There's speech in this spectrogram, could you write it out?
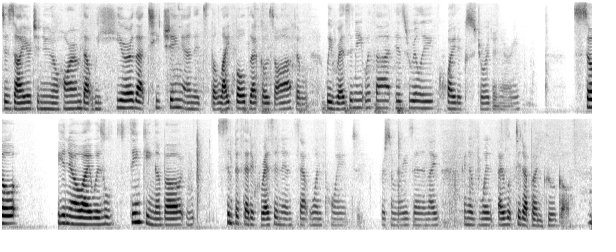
desire to do no harm, that we hear that teaching and it's the light bulb that goes off and we resonate with that is really quite extraordinary. So, you know, I was thinking about sympathetic resonance at one point for some reason, and I kind of went, I looked it up on Google.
